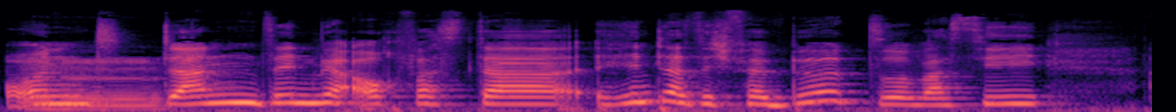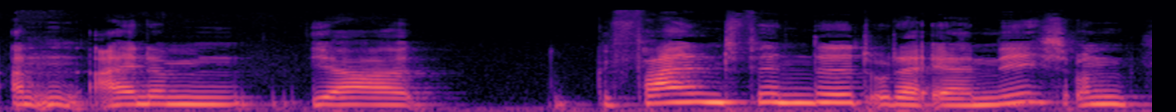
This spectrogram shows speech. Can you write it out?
Und mhm. dann sehen wir auch, was da hinter sich verbirgt, so was sie an einem ja gefallen findet oder eher nicht. Und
